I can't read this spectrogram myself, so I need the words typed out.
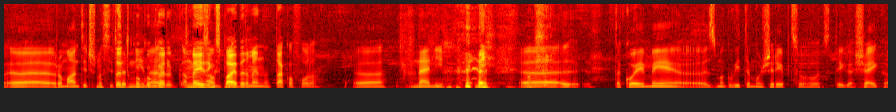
eh, romantično sicer tako ni. kot kar Amazing Ampak- Spider-Man, tako fora. Uh, ne, ni. Ni. uh, tako je ime uh, zmagovitemu žrebcu od tega šejka.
